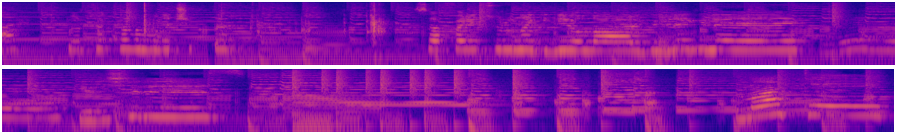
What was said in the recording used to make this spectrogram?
Ay. Dur takalım bu da çıktı. Safari turuna gidiyorlar. Güle güle. Görüşürüz. Market.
